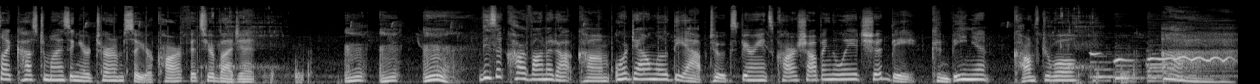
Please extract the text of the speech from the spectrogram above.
like customizing your terms so your car fits your budget. Mm-mm-mm. Visit Carvana.com or download the app to experience car shopping the way it should be convenient, comfortable. Ah.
